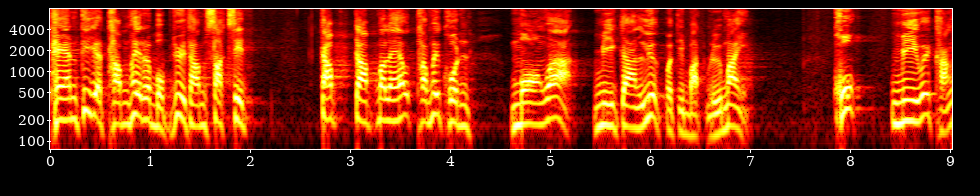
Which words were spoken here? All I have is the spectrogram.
แทนที่จะทำให้ระบบยุติธรรมศักดิ์สิทธิ์กลับกลับมาแล้วทำให้คนมองว่ามีการเลือกปฏิบัติหรือไม่ คุกมีไว้ขัง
